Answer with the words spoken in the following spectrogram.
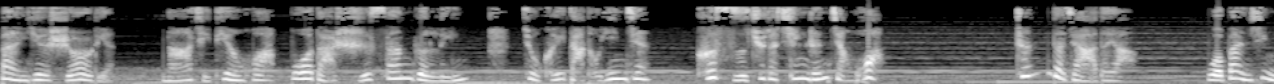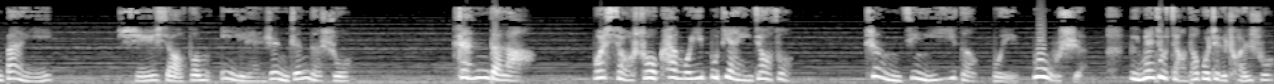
半夜十二点，拿起电话拨打十三个零，就可以打到阴间，和死去的亲人讲话。真的假的呀？我半信半疑。徐小峰一脸认真的说：“真的啦！我小时候看过一部电影，叫做《郑敬一的鬼故事》，里面就讲到过这个传说。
